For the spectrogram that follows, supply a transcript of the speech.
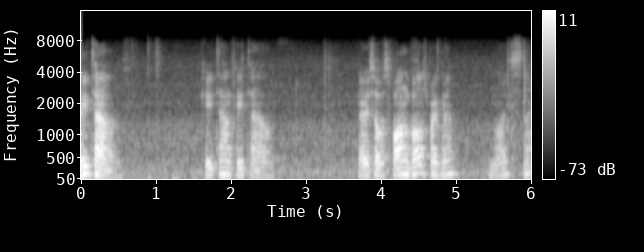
K-Town. K-Town, K-Town. Got yourself a spot on the bonus break, man. Nice snag.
